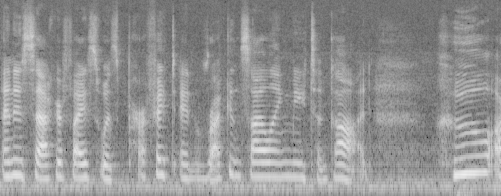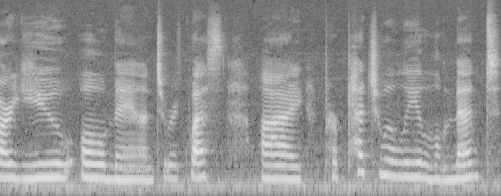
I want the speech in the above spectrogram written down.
and his sacrifice was perfect in reconciling me to God, who are you, O oh man, to request I perpetually lament,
